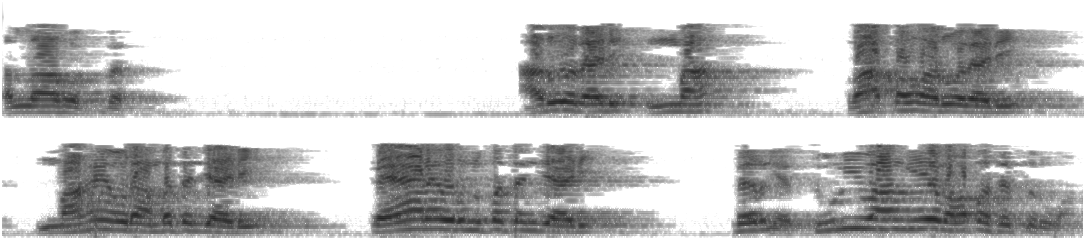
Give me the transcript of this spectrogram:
அல்லாஹ் அறுபது அடி உம்மா. வாப்பாவும் அறுபது அடி மகன் ஒரு ஐம்பத்தஞ்சு அடி பேர ஒரு முப்பத்தஞ்சு அடி. பெரிய துணி வாங்கியே வாப்பா செத்துருவான்.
